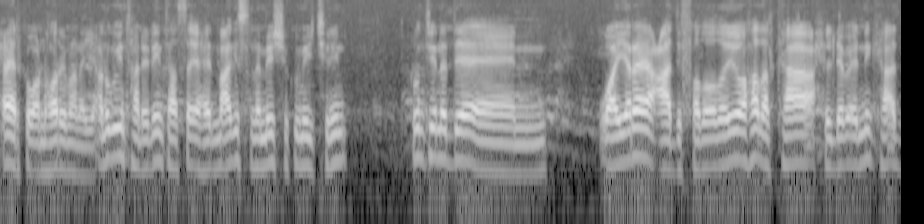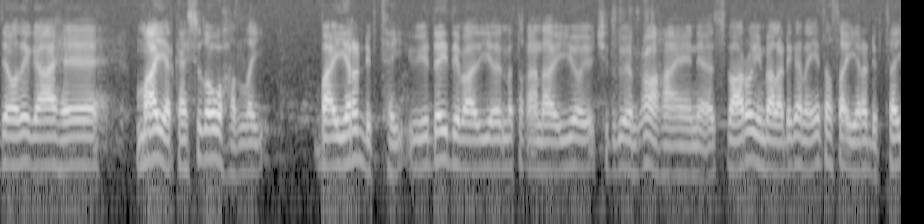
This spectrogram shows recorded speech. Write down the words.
xeerka waana hor imanaya. Anigu intaan idhi intaasay ahayd maagisna meesha kumay jirin. Runtiina dee waa yare caadifadoodayo hadalkaa xildhibaan ninkaa dee odayga ah maayarka sidoo u hadlay baa yaro dhibtay. Iyo iyo mataqaanaa iyo jid muxuu ahaa isbaarooyin baa la dhiganaya intaasaa yaro dhibtay.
